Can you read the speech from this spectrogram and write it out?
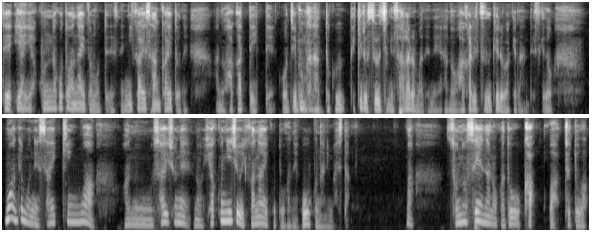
で、いやいや、こんなことはないと思ってですね、2回3回とね、あの、測っていって、こう自分が納得できる数値に下がるまでね、あの、測り続けるわけなんですけど、まあでもね、最近は、あの、最初ね、120いかないことがね、多くなりました。まあ、そのせいなのかどうかは、ちょっとは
